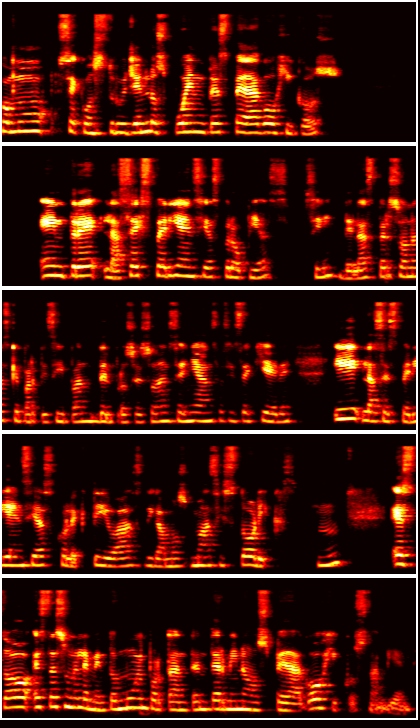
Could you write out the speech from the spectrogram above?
cómo se construyen los puentes pedagógicos entre las experiencias propias, ¿sí? De las personas que participan del proceso de enseñanza, si se quiere, y las experiencias colectivas, digamos, más históricas. Esto, este es un elemento muy importante en términos pedagógicos también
